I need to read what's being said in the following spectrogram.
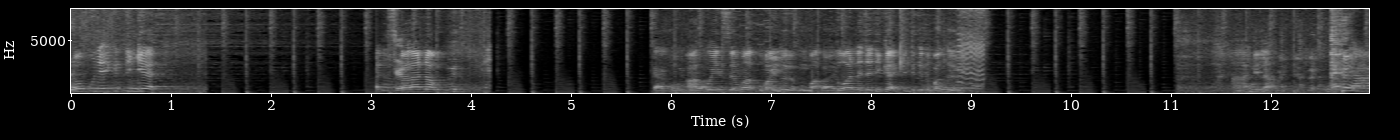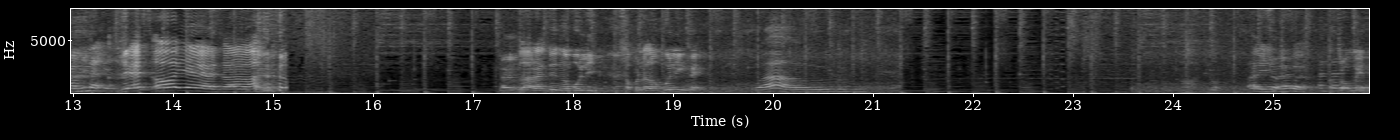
Mempunyai ketinggian Skala 6 Aku handsome lah, aku bangga Tuhan dah jadikan, kita kena bangga Ah, ni lah Yes, oh yes ah. Olahraga dengan bowling Siapa nak lawan bowling, Ben? Wow. Ah, tengok Ayo apa? Antara Patrolman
